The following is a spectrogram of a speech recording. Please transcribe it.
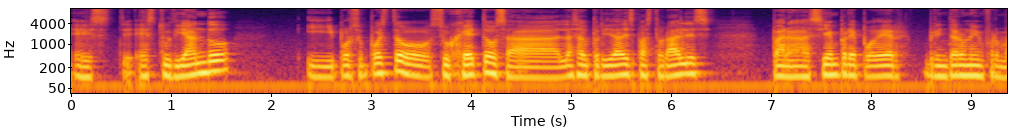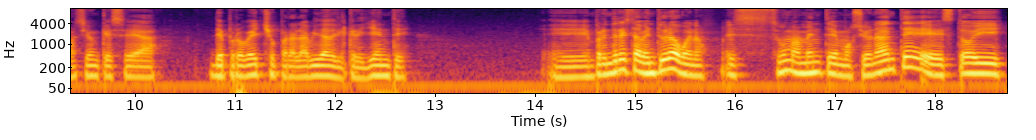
este, estudiando y por supuesto sujetos a las autoridades pastorales para siempre poder brindar una información que sea de provecho para la vida del creyente. Eh, emprender esta aventura, bueno, es sumamente emocionante. Estoy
